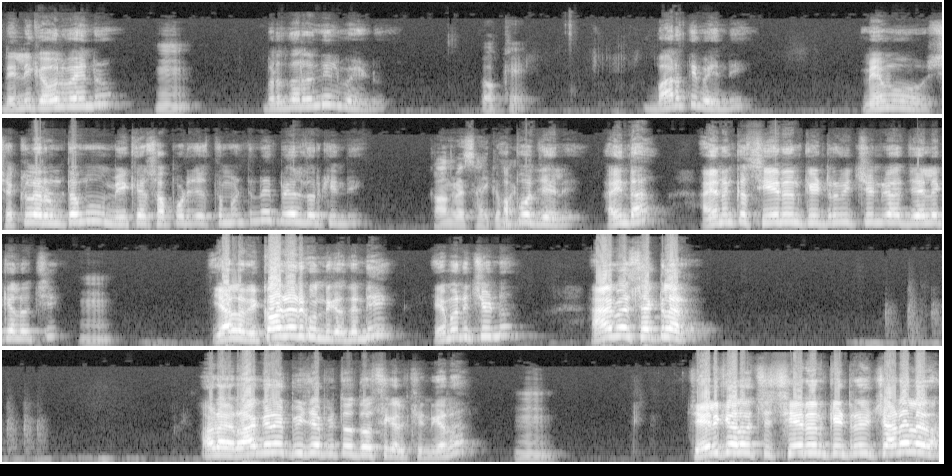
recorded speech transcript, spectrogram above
ఢిల్లీకి ఎవరు పోయినరు. బ్రదర్ అనిల్ పోయిండు. ఓకే. భారతి పోయింది. మేము సెక్యులర్ ఉంటాము మీకే సపోర్ట్ చేస్తామంటేనే బెయిల్ దొరికింది. కాంగ్రెస్ హైకమాండ్. అపోజ్ చేయలే. అయిందా? అయినాక సిఎన్ఎన్కి ఇంటర్వ్యూ ఇచ్చిండు కదా జైలుకి వెళ్ళి వచ్చి. ఇవాళ రికార్డెడ్గా ఉంది కదండి ఏమని ఇచ్చిండు? ఆమె సెక్యులర్ ఆడ రాగానే బీజేపీతో దోస్తు కలిసిండు కదా. మ్మ్. జైలుకి వెళ్ళి వచ్చి సిఎన్ఎన్కి ఇంటర్వ్యూ ఇచ్చాడా లేదా?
